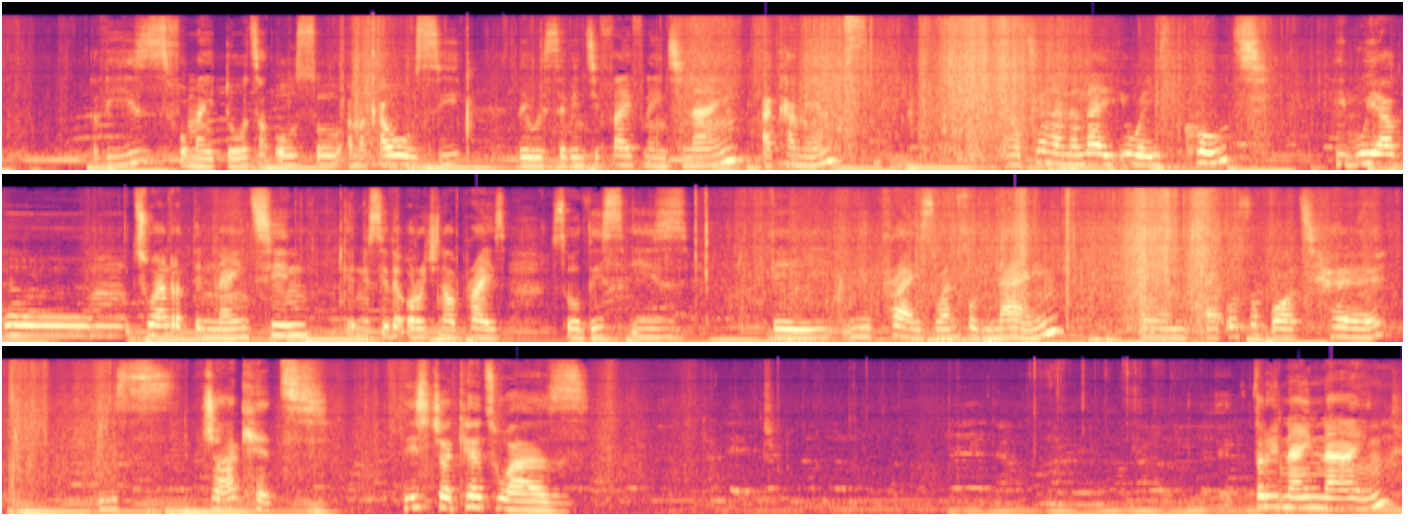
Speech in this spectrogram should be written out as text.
these for my daughter also. Amakawosi they were 75.99 akamen ngathenga nanayi i-waistcoat ibuya ku-219 can you see the original price? So this is the new price 149 and i also bought her this jacket. This jacket was three nine nine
